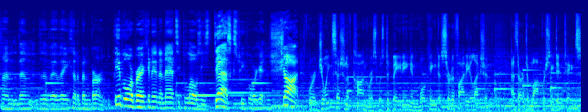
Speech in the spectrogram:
then then th- they could have been burned. People were breaking into Nancy Pelosi's desks. People were getting shot. where a joint session of Congress was debating and working to certify the election as our democracy dictates.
